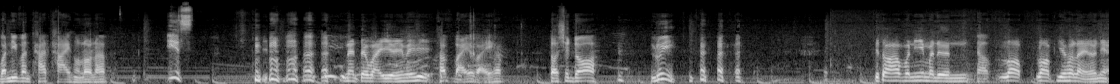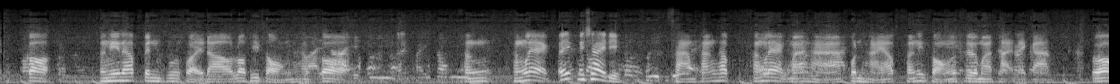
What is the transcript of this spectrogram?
วันนี้วันท้าทายของเราแล้วครับอิส น่าจะไหวอยู่ใช่ไหมพี่ครับไหวไหวครับตชดลุย พี่ต้อครับวันนี้มาเดินครับ รอบรอบที่เท่าไหร่แล้วเนี่ยก็ครั้งนี้นะครับเป็นภูสอยดาวรอบที่สองนะครับ ก็ครั้งครั้งแรกเอ้ยไม่ใช่ดิสามครั้งครับ ครั้งแรกมาหาคนหายครับ ครั้งที่สองก็คือมาถ่ายรายการ ก็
